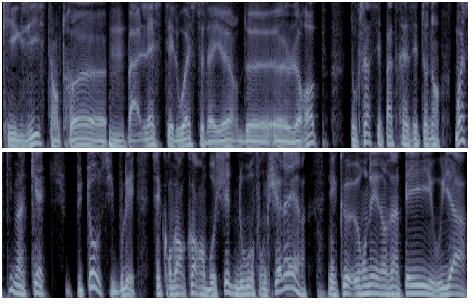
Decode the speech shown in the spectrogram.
qui existent entre hmm. bah, l'Est et l'Ouest, d'ailleurs, de l'Europe. Donc ça, c'est pas très étonnant. Moi, ce qui m'inquiète plutôt, si vous voulez, c'est qu'on va encore embaucher de nouveaux fonctionnaires et qu'on est dans un pays où il y a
